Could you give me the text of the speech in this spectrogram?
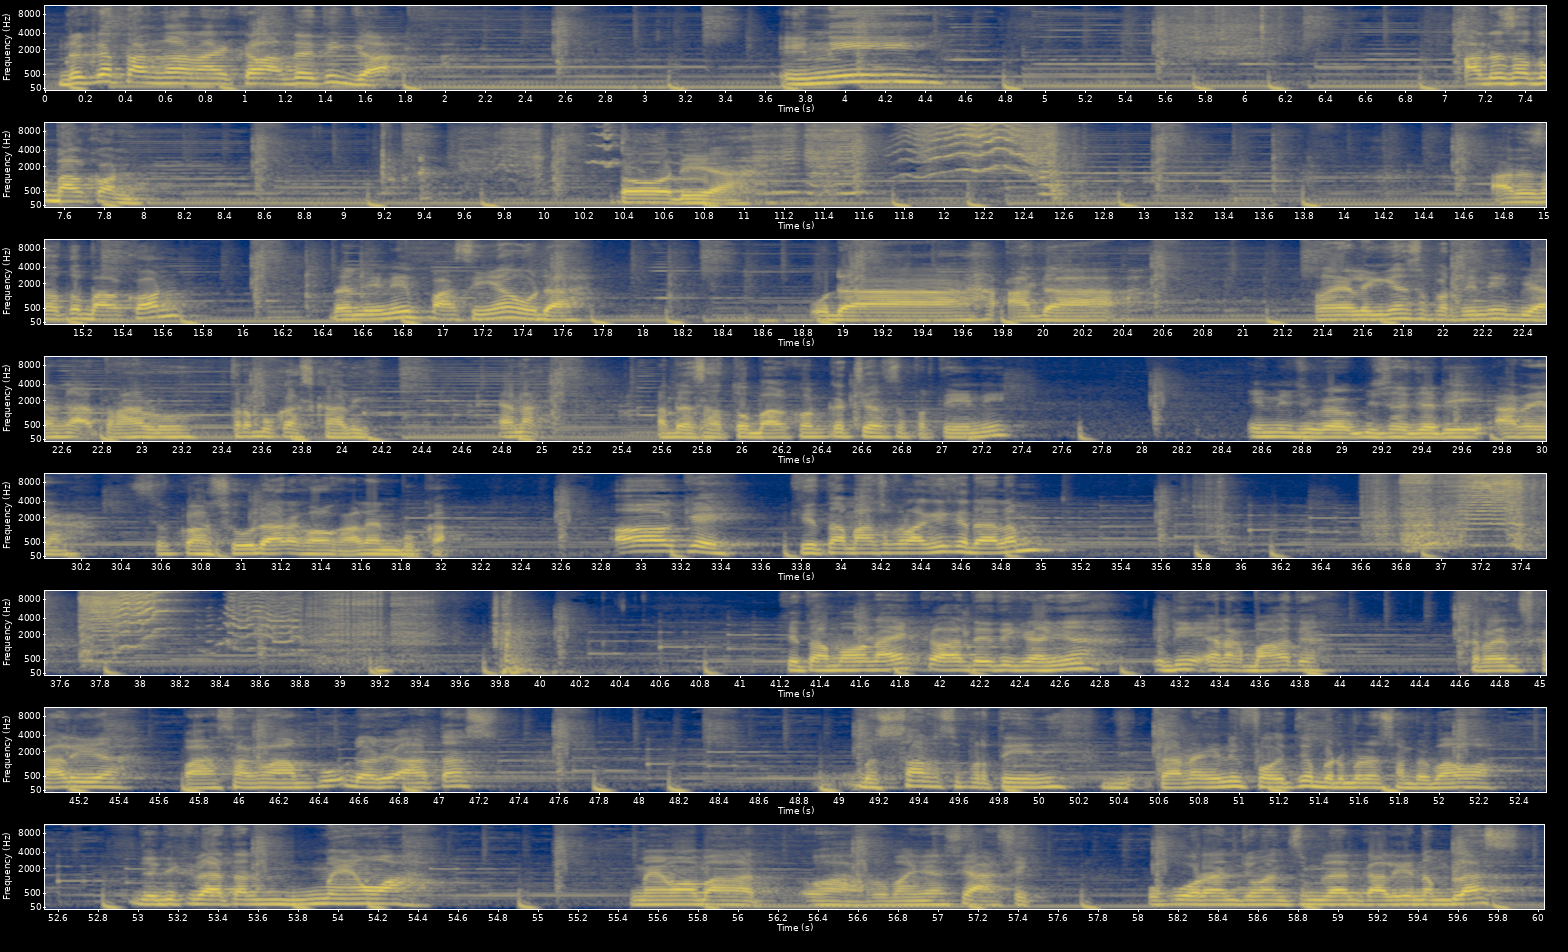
Dekat tangga naik ke lantai 3. Ini ada satu balkon. Tuh dia. Ada satu balkon dan ini pastinya udah udah ada railingnya seperti ini biar nggak terlalu terbuka sekali enak ada satu balkon kecil seperti ini. Ini juga bisa jadi area sirkulasi udara kalau kalian buka. Oke kita masuk lagi ke dalam. Kita mau naik ke lantai tiganya. Ini enak banget ya. Keren sekali ya. Pasang lampu dari atas. Besar seperti ini. Karena ini voidnya benar-benar sampai bawah. Jadi kelihatan mewah. Mewah banget. Wah, rumahnya sih asik. Ukuran cuma 9 kali 16.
